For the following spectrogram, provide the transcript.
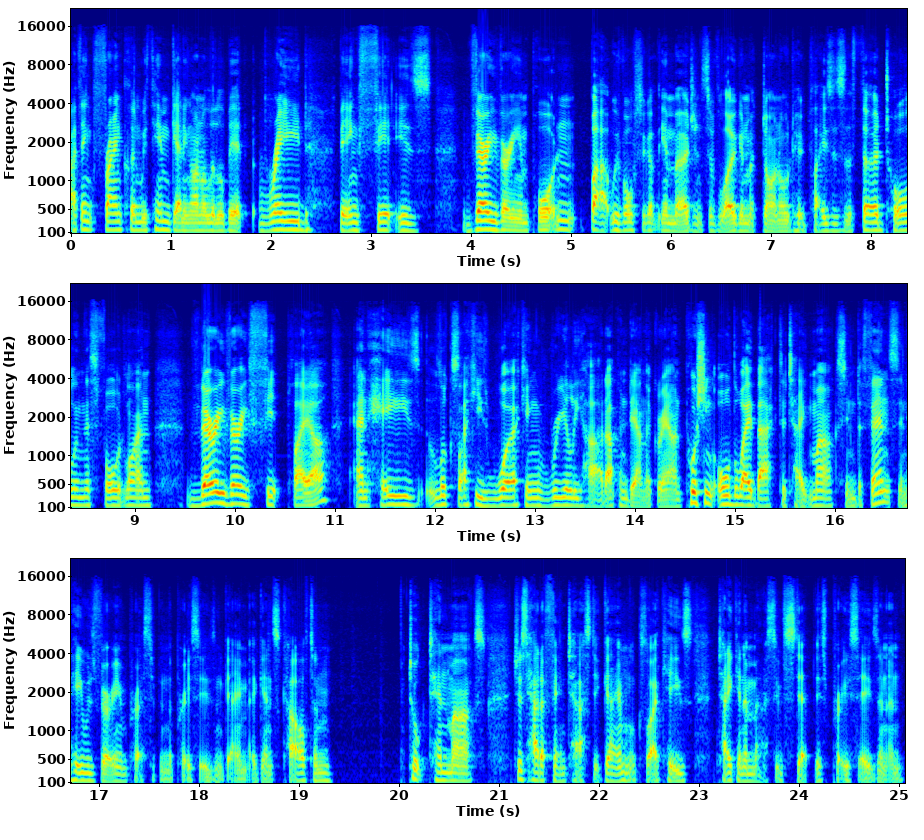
I think Franklin, with him getting on a little bit, Reid being fit is very, very important. But we've also got the emergence of Logan McDonald, who plays as the third tall in this forward line. Very, very fit player, and he's looks like he's working really hard up and down the ground, pushing all the way back to take marks in defence. And he was very impressive in the preseason game against Carlton took 10 marks, just had a fantastic game. Looks like he's taken a massive step this preseason. And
